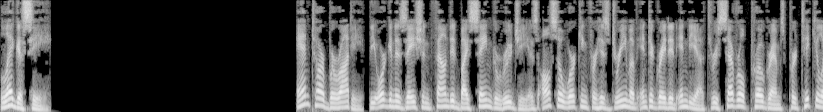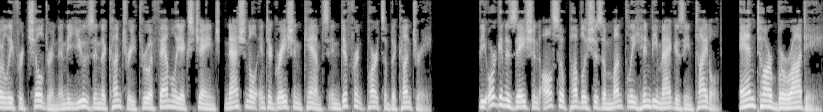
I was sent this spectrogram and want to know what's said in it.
Legacy Antar Bharati, the organization founded by Sane Guruji is also working for his dream of integrated India through several programs particularly for children and the youths in the country through a family exchange, national integration camps in different parts of the country. The organization also publishes a monthly Hindi magazine titled, Antar Bharati,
